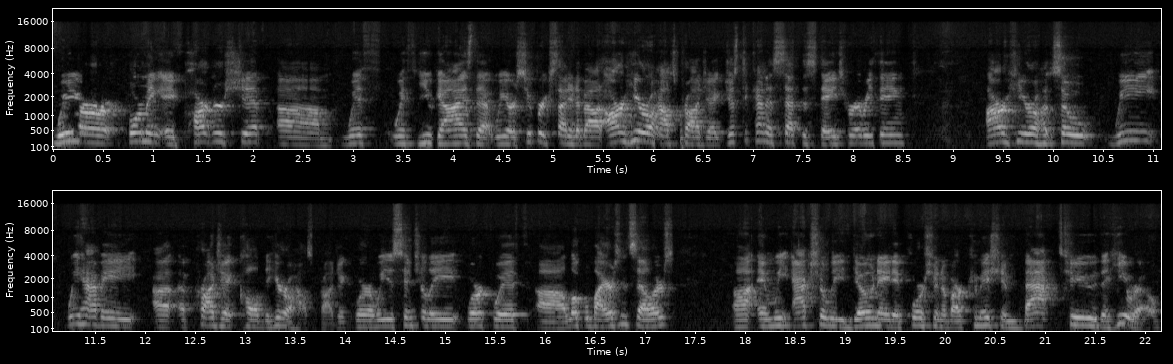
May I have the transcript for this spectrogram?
we are forming a partnership um, with with you guys that we are super excited about. Our Hero House project, just to kind of set the stage for everything. Our Hero, so we we have a a project called the Hero House Project, where we essentially work with uh, local buyers and sellers uh, and we actually donate a portion of our commission back to the hero.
